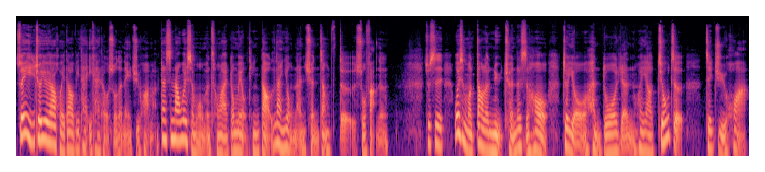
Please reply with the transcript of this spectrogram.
所以就又要回到 V 太一开头说的那句话嘛，但是那为什么我们从来都没有听到滥用男权这样子的说法呢？就是为什么到了女权的时候，就有很多人会要揪着这句话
